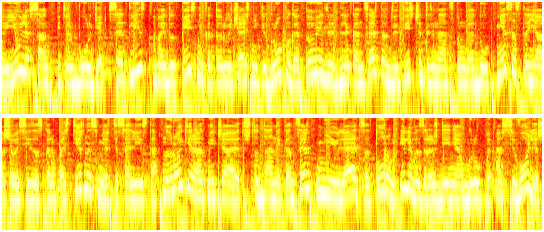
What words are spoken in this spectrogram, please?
июля в Санкт-Петербурге. В сет-лист войдут песни, которые участники группы готовили для концерта в 2013 году, не состоявшегося из-за скоропостижной смерти солиста. Но рокеры отмечают, что данный концерт не является является туром или возрождением группы, а всего лишь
